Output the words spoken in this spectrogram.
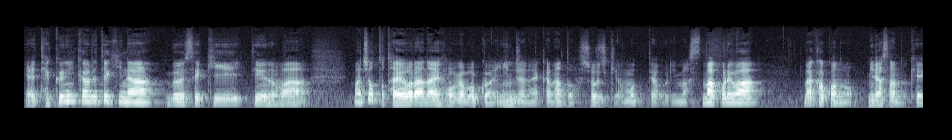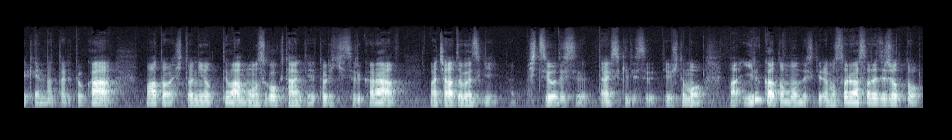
えテクニカル的な分析っていうのは、まあ、ちょっと頼らない方が僕はいいんじゃないかなと正直思っております。まあ、これはまあ、過去の皆さんの経験だったりとか、まあ、あとは人によってはものすごく短期で取引するから、まあ、チャート分析必要です大好きですっていう人も、まあ、いるかと思うんですけれどもそれはそれでちょっと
